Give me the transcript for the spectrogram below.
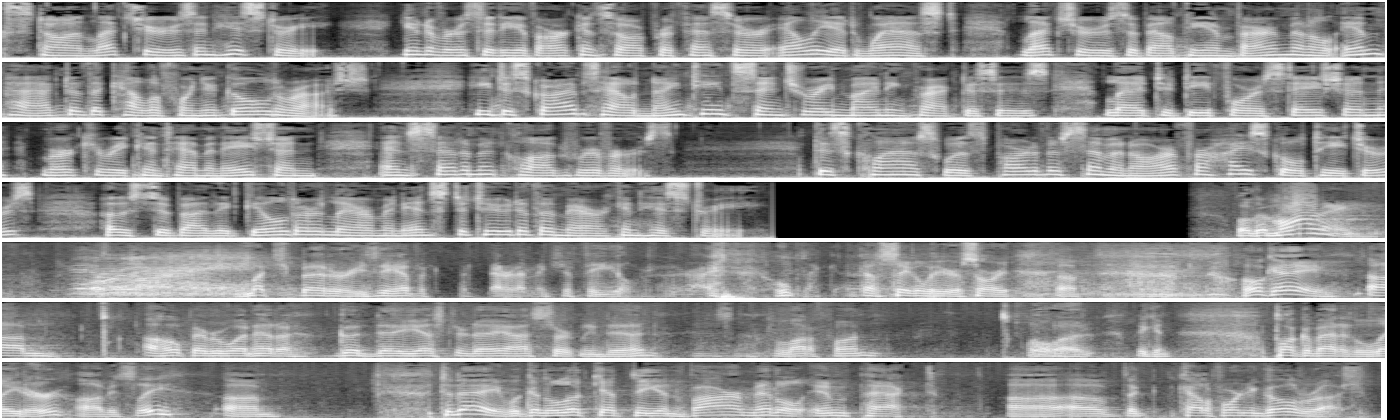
Next on Lectures in History, University of Arkansas professor Elliott West lectures about the environmental impact of the California gold rush. He describes how 19th century mining practices led to deforestation, mercury contamination, and sediment clogged rivers. This class was part of a seminar for high school teachers hosted by the Gilder Lehrman Institute of American History. Well, good morning. Much better. You see much better that makes you feel. Right. Hope I got to say over here. Sorry. Uh, okay. Um, I hope everyone had a good day yesterday. I certainly did. It was a lot of fun. Well, uh, we can talk about it later, obviously. Um, today, we're going to look at the environmental impact uh, of the California gold rush.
